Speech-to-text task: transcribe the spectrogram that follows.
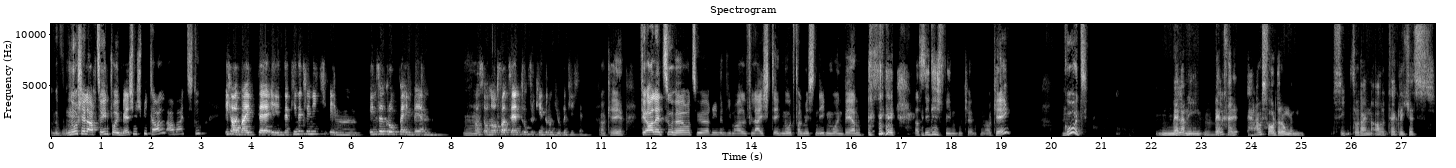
Nur schnell auch zur Info, in welchem Spital arbeitest du? Ich arbeite in der Kinderklinik im Inselgruppe in Bern. Mhm. Also Notfallzentrum für Kinder und Jugendliche. Okay. Für alle Zuhörer, Zuhörerinnen, die mal vielleicht in Notfall müssen, irgendwo in Bern, dass sie dich finden könnten. Okay? Mhm. Gut. Melanie, welche Herausforderungen sind so dein alltägliches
